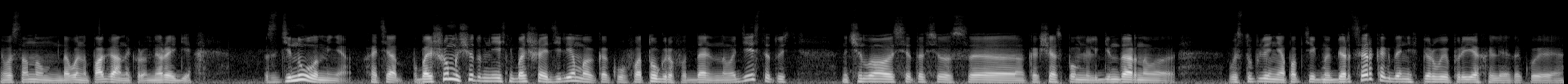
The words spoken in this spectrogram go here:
в основном довольно поганый, кроме регги. Затянуло меня. Хотя, по большому счету, у меня есть небольшая дилемма, как у фотографа дальнего действия. То есть началось это все с, э, как сейчас помню, легендарного выступление Апоптигмы Берцер, когда они впервые приехали, такой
